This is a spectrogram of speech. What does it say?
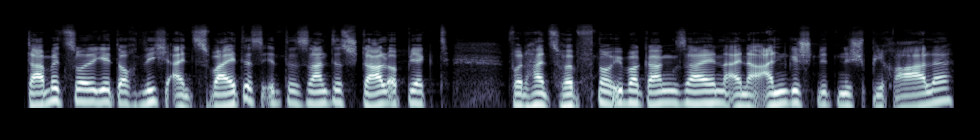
Damit soll jedoch nicht ein zweites interessantes Stahlobjekt von Hans Höpfner übergangen sein, eine angeschnittene Spirale,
